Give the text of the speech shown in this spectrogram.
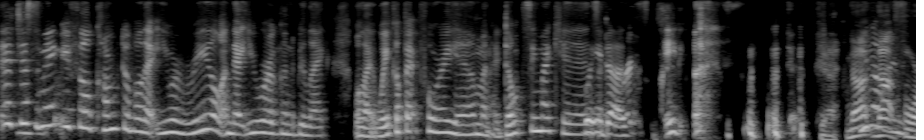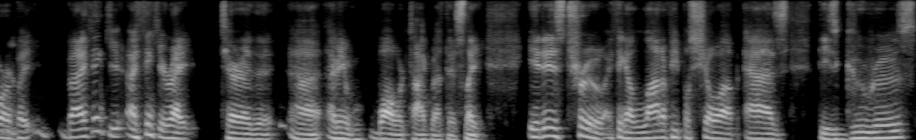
it just made me feel comfortable that you were real and that you were going to be like, well, I wake up at 4 a.m. and I don't see my kids. Well, he does. yeah, not you know not four, but but I think you I think you're right, Tara. That uh, I mean, while we're talking about this, like it is true. I think a lot of people show up as these gurus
